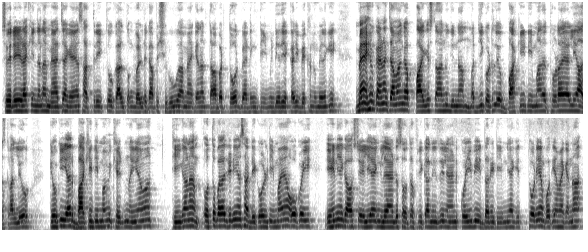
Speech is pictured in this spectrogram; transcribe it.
ਸਵੇਰੇ ਜਿਹੜਾ ਕਿ ਇਹਨਾਂ ਦਾ ਮੈਚ ਹੈਗਾ ਆ 7 ਤਰੀਕ ਤੋਂ ਕੱਲ ਤੋਂ ਵਰਲਡ ਕੱਪ ਸ਼ੁਰੂ ਆ। ਮੈਂ ਕਹਿੰਦਾ ਤਾਬੜਤੋੜ ਬੈਟਿੰਗ ਟੀਮ ਇੰਡੀਆ ਦੀ ਇੱਕ ਵਾਰੀ ਵੇਖਣ ਨੂੰ ਮਿਲੇਗੀ। ਮੈਂ ਇਹੋ ਕਹਿਣਾ ਚਾਹਾਂਗਾ, ਪਾਕਿਸਤਾਨ ਨੂੰ ਜਿੰਨਾ ਮਰਜ਼ੀ ਕੁੱਟ ਲਿਓ, ਬਾਕੀ ਟੀਮਾਂ ਦਾ ਥੋੜਾ ਜਿਹਾ ਲਿਹਾਜ਼ ਕਰ ਲਿਓ, ਕਿਉਂਕਿ ਯਾਰ ਬਾਕੀ ਟੀਮਾਂ ਵੀ ਖੇਡਣ ਰਹੀਆਂ ਵਾ। ਠੀਕ ਆ ਨਾ? ਉਸ ਤੋਂ ਪਹਿਲਾਂ ਜਿਹੜੀਆਂ ਸਾਡੇ ਕੋਲ ਟੀਮਾਂ ਆ, ਉਹ ਕੋਈ ਇਹ ਨਹੀਂ ਹੈਗਾ Australia, England, South Africa, New Zealand, ਕੋਈ ਵੀ ਇਦਾਂ ਦੀ ਟੀਮ ਨਹੀਂ ਹੈਗੀ। ਥੋੜੀਆਂ ਬਹੁਤੀਆਂ ਮੈਂ ਕਹਿੰਦਾ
